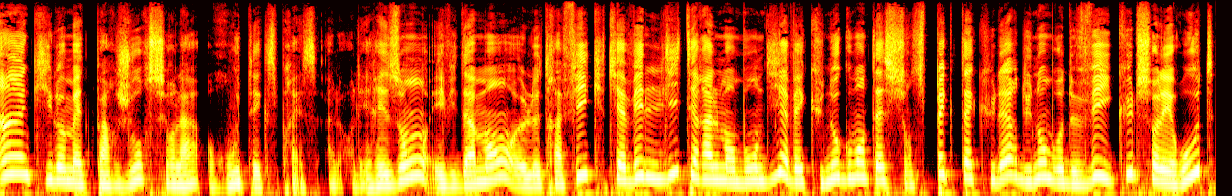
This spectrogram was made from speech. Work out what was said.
1 km par jour sur la route express. Alors, les raisons, évidemment, euh, le trafic qui avait littéralement bondi avec une augmentation spectaculaire du nombre de véhicules sur les routes.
